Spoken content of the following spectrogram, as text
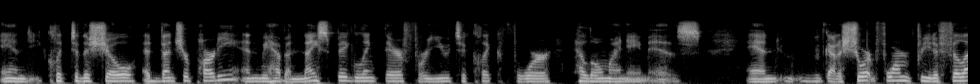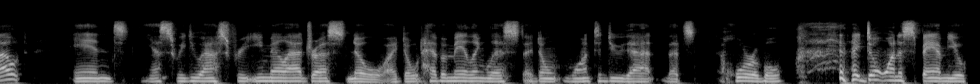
and you click to the show Adventure Party, and we have a nice big link there for you to click for Hello, my name is. And we've got a short form for you to fill out. And yes, we do ask for your email address. No, I don't have a mailing list. I don't want to do that. That's horrible. I don't want to spam you.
